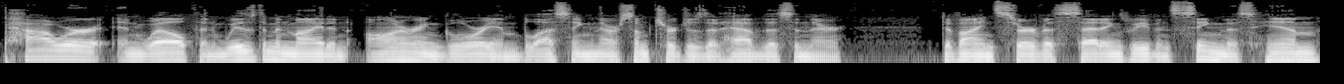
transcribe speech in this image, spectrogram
power and wealth and wisdom and might and honor and glory and blessing. There are some churches that have this in their divine service settings. We even sing this hymn.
